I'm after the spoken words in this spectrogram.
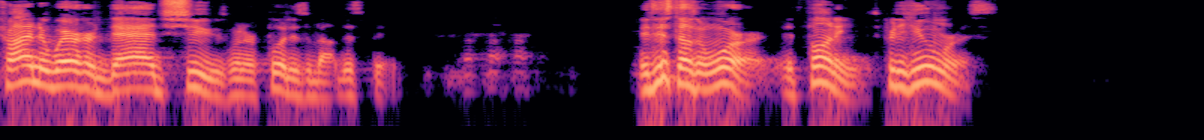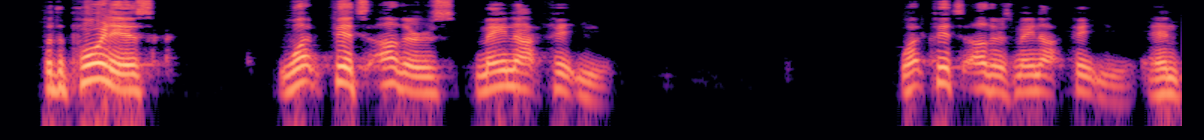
trying to wear her dad's shoes when her foot is about this big. It just doesn't work. It's funny. It's pretty humorous. But the point is, what fits others may not fit you. What fits others may not fit you. And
